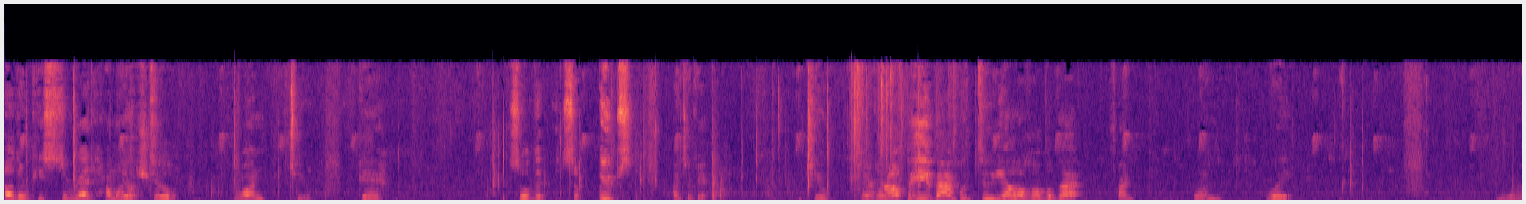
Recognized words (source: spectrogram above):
other pieces of red? How Yep, much? two. One, two. Okay. So the so oops, I took it. Two. There. Then I'll pay you back with two yellow. How about that? Fine. One. Wait. One.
